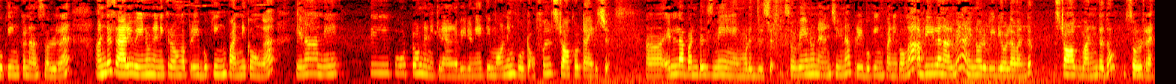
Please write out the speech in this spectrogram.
புக்கிங்க்கு நான் சொல்கிறேன் அந்த சாரீ வேணும்னு நினைக்கிறவங்க ப்ரீ புக்கிங் பண்ணிக்கோங்க. ஏன்னா நேத்தி போட்டோம்னு நினைக்கிறேன் அந்த வீடியோ நேத்தி மார்னிங் போட்டோம். ஃபுல் ஸ்டாக் அவுட் ஆயிடுச்சு. எல்லா பண்டில்ஸுமே முடிஞ்சிருச்சு. ஸோ வேணும்னு நினச்சிங்கன்னா ப்ரீ புக்கிங் பண்ணிக்கோங்க. அப்படி இல்லைனாலுமே நான் இன்னொரு வீடியோவில் வந்து ஸ்டாக் வந்ததும் சொல்கிறேன்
